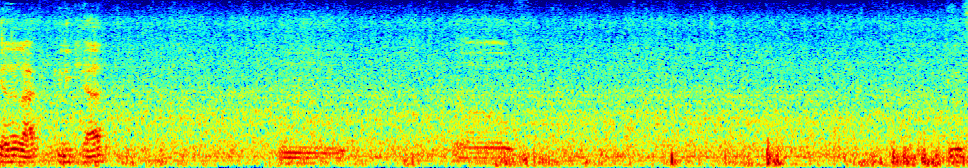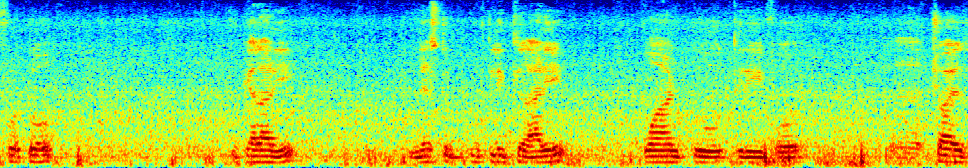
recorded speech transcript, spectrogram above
channel art click here um, photo gallery next to click gallery one, two, three, four. Uh, choice,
